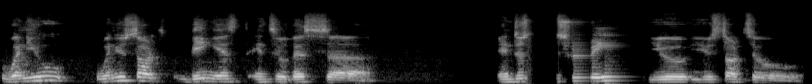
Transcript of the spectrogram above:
when you when you start being into this uh, industry, you you start to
